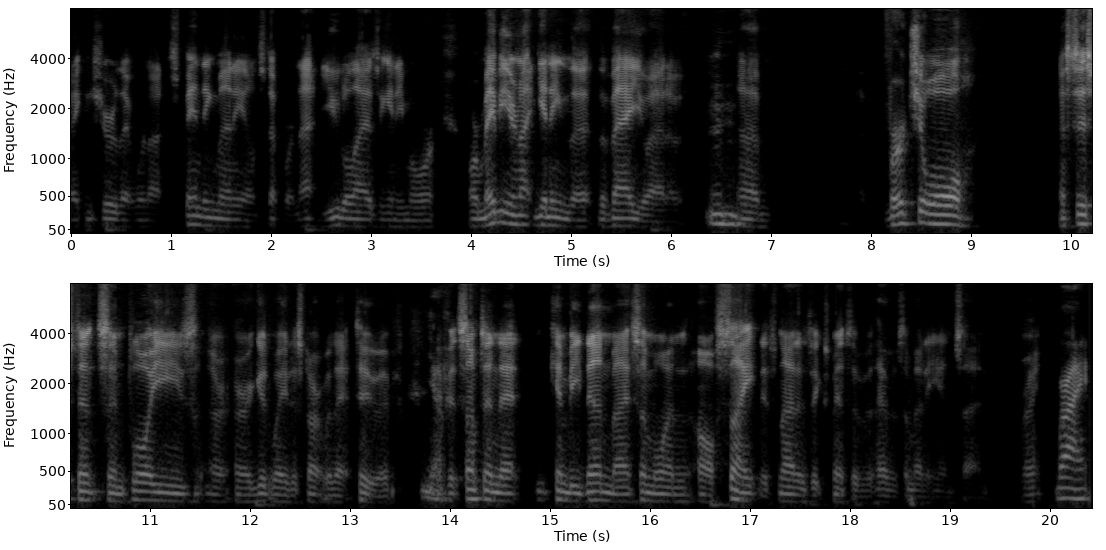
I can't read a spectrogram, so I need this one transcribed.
making sure that we're not spending money on stuff we're not utilizing anymore, or maybe you're not getting the, the value out of it. Uh, virtual assistants, employees are, are a good way to start with that too. If, yeah if it's something that can be done by someone off site, it's not as expensive as having somebody inside. right Right.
